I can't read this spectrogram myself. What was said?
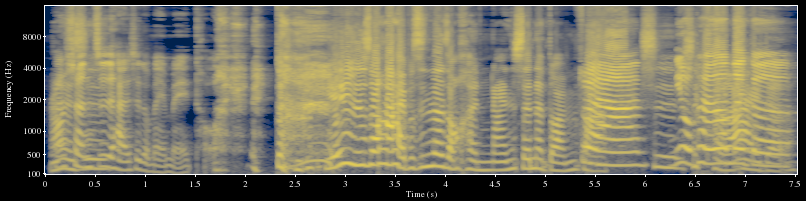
然后甚至还是个妹妹头。对，也意思是说她还不是那种很男生的短发。对啊，是你有看到那个？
